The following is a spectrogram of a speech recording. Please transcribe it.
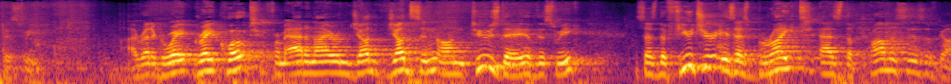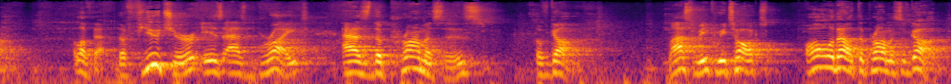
this week. I read a great, great quote from Adoniram Judson on Tuesday of this week. It says, The future is as bright as the promises of God. I love that. The future is as bright as the promises of God. Last week we talked all about the promise of God.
